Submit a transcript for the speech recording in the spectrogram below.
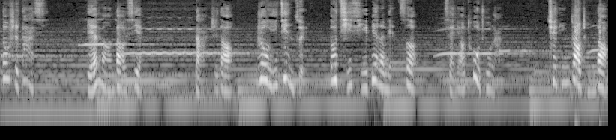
都是大喜，连忙道谢。哪知道肉一进嘴，都齐齐变了脸色，想要吐出来。却听赵成道，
